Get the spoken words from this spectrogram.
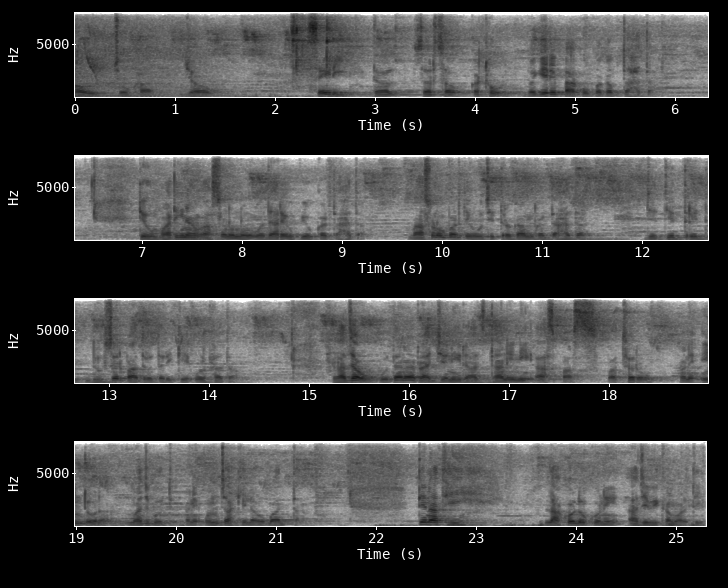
ઘઉં, ચોખા જવ શેરડી, તલ, સરસવ, કઠોળ વગેરે પાકો પકવતા હતા. તેઓ માટીના વાસણોનો વધારે ઉપયોગ કરતા હતા. વાસણો પર તેઓ ચિત્રકામ કરતા હતા, જે ચિત્રિત ધૂસર પાત્રો તરીકે ઓળખાતા. રાજાઓ પોતાના રાજ્યની રાજધાનીની આસપાસ પથ્થરો અને ઈંટોના મજબૂત અને ઊંચા કિલ્લાઓ બાંધતા. તેનાથી લાખો લોકોને આજીવિકા મળતી.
